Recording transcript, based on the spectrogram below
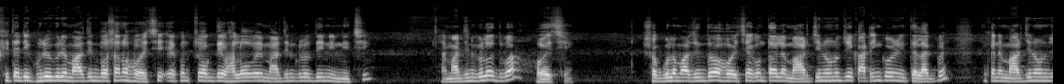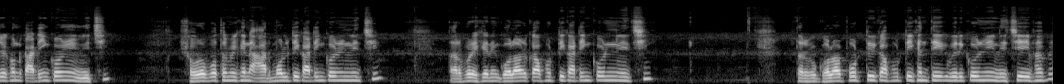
ফিতাটি ঘুরে ঘুরে মার্জিন বসানো হয়েছে। এখন চক দিয়ে ভালোভাবে মার্জিনগুলো দিয়ে নিচ্ছি। মার্জিনগুলো দেওয়া হয়েছে। সবগুলো মার্জিন দেওয়া হয়েছে। এখন তাহলে মার্জিন অনুযায়ী কাটিং করে নিতে লাগবে। এখানে মার্জিন অনুযায়ী এখন কাটিং করে নিয়ে নিচ্ছি। সর্বপ্রথম এখানে আরমোলটি কাটিং করে নিচ্ছি। তারপর এখানে গলার কাপড়টি কাটিং করে নিয়ে নিচ্ছি। তারপর গলার পট্টির কাপড়টি এখান থেকে বের করে নিয়ে নিচ্ছি এইভাবে।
